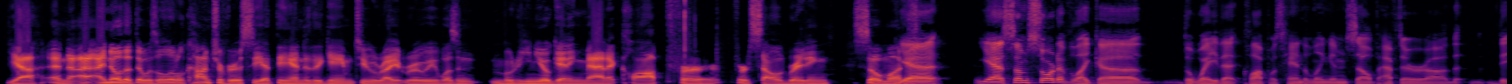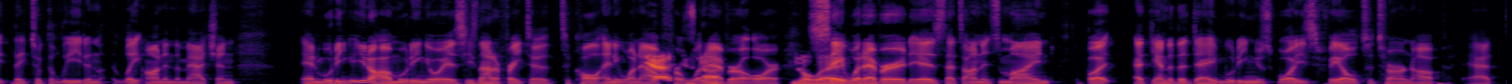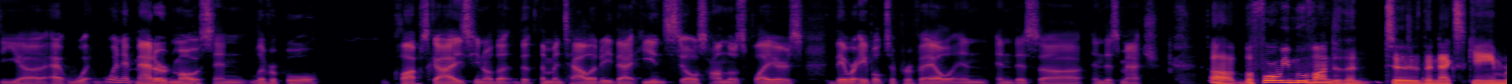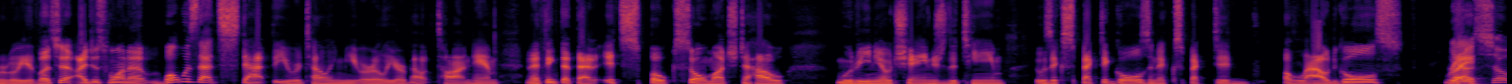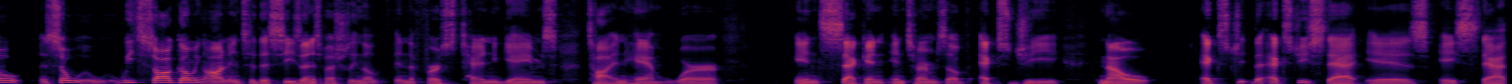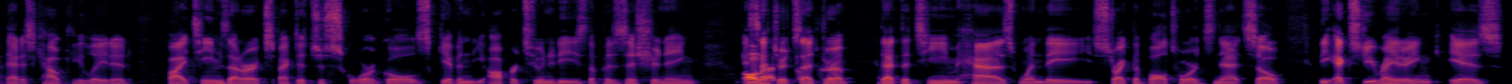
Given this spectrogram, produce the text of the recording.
Yeah, and I, I, know that there was a little controversy at the end of the game too, right? Rui wasn't Mourinho getting mad at Klopp for for celebrating so much. Yeah, yeah, some sort of like uh the way that Klopp was handling himself after uh the, they they took the lead and late on in the match and and Mourinho, you know how Mourinho is. He's not afraid to to call anyone out yeah, for whatever not. or no say whatever it is that's on his mind. But at the end of the day, Mourinho's boys failed to turn up at the uh, at w- when it mattered most, and Liverpool, Klopp's guys, you know the, the the mentality that he instills on those players, they were able to prevail in in this uh in this match. Uh, before we move on to the to the next game, Rui, let's. Just, I just want to. What was that stat that you were telling me earlier about Tottenham? And I think that that it spoke so much to how Mourinho changed the team. It was expected goals and expected allowed goals, right? Yeah. So so we saw going on into this season, especially in the in the first ten games, Tottenham were in second in terms of xG. Now XG the XG stat is a stat that is calculated by teams that are expected to score goals given the opportunities, the positioning, etc., oh, etc., that the team has when they strike the ball towards net. So the XG rating is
